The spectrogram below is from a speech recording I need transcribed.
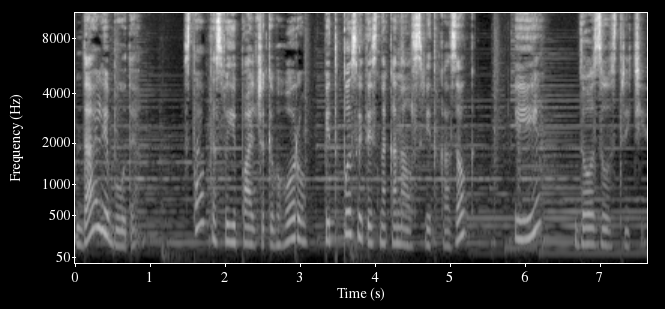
Далі буде. Ставте свої пальчики вгору, підписуйтесь на канал Світ Казок і до зустрічі!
